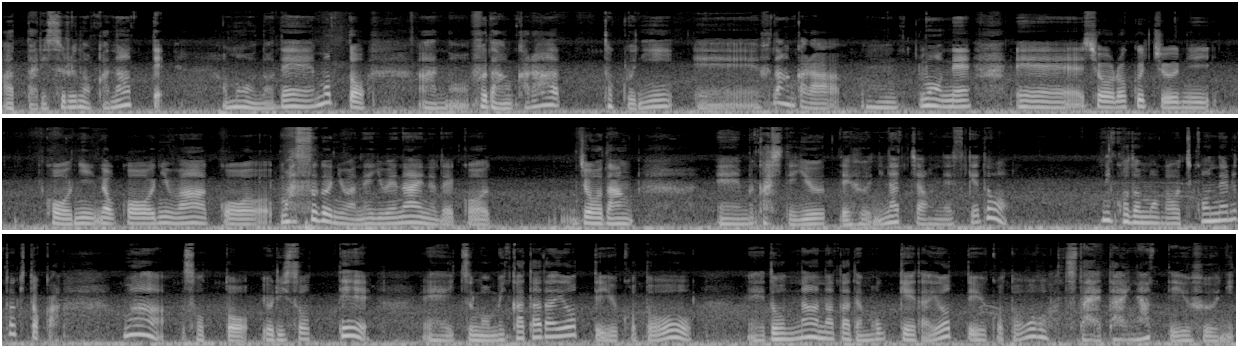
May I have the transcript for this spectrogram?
あったりするのかなって思うのでもっとあの普段から特に、えー、普段から、うん、もうね、えー、小6中に高2の子にはこうまっすぐにはね言えないのでこう冗談、えー、向かして言うっていう風になっちゃうんですけどに子供が落ち込んでる時とかはそっと寄り添って、えー、いつも味方だよっていうことを、えー、どんなあなたでも OK だよっていうことを伝えたいなっていうふうに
